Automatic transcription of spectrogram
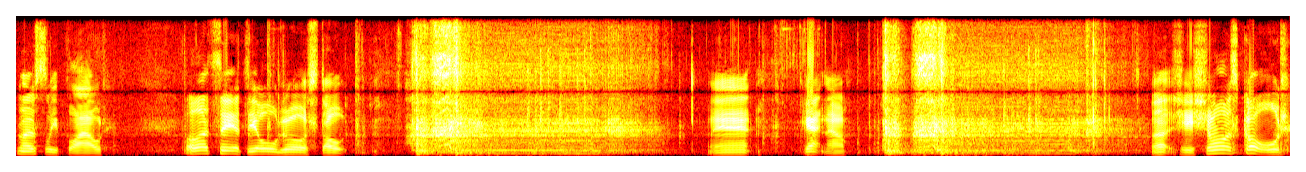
mostly plowed. Well, let's see if the old girl starts. Yeah, get now. But she sure is cold,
